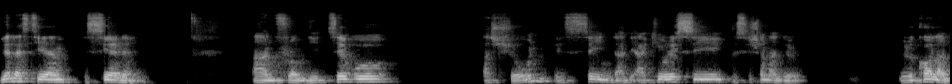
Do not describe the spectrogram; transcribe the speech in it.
the LSTM the CNN. And from the table as shown, is saying that the accuracy, precision, and the recall and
